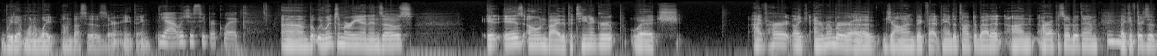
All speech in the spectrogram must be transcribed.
we didn't want to wait on buses or anything. Yeah, it was just super quick. Um, but we went to Maria and Enzo's. It is owned by the Patina Group, which I've heard. Like I remember uh, John Big Fat Panda talked about it on our episode with him. Like if there's a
